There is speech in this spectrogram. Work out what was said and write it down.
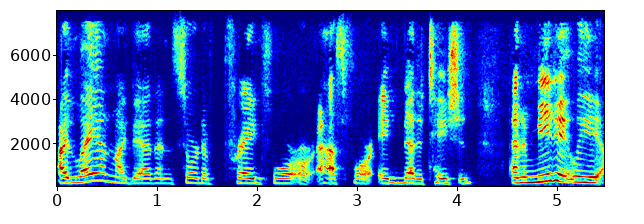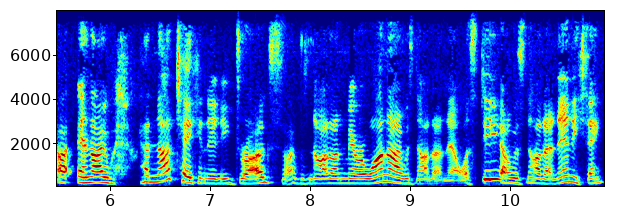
I lay on my bed and sort of prayed for or asked for a meditation. And immediately, uh, and I had not taken any drugs. I was not on marijuana. I was not on LSD. I was not on anything.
